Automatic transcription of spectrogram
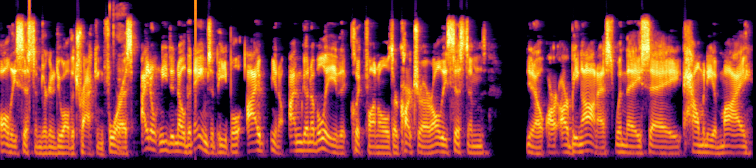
all these systems are going to do all the tracking for us. I don't need to know the names of people. I, you know, I'm going to believe that ClickFunnels or Kartra or all these systems you know, are are being honest when they say how many of my,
